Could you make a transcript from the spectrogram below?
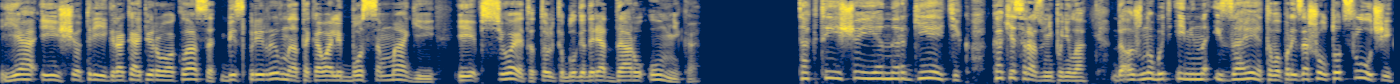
Я и еще три игрока первого класса беспрерывно атаковали босса магией, и все это только благодаря дару умника. «Так ты еще и энергетик. Как я сразу не поняла. Должно быть, именно из-за этого произошел тот случай»,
